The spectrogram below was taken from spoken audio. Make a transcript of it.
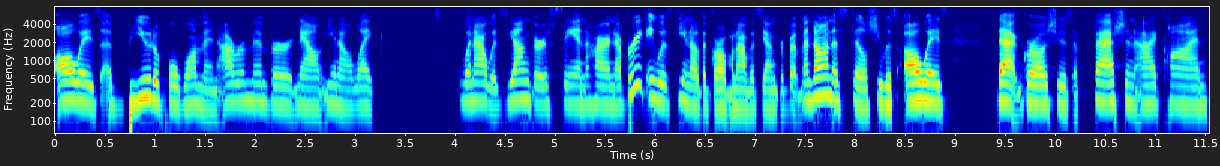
always a beautiful woman. I remember now, you know, like when I was younger, seeing her. Now Britney was, you know, the girl when I was younger, but Madonna still, she was always that girl. She was a fashion icon.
